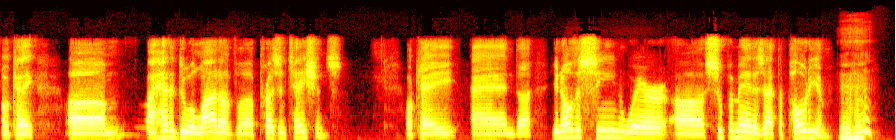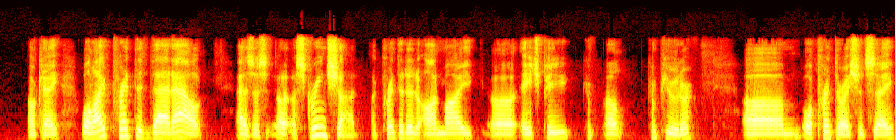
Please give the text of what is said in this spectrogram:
okay, um, I had to do a lot of uh, presentations, okay, and uh, you know the scene where uh, Superman is at the podium, Mm-hmm. Okay. Well, I printed that out as a, a screenshot. I printed it on my uh, HP com- uh, computer um, or printer, I should say.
